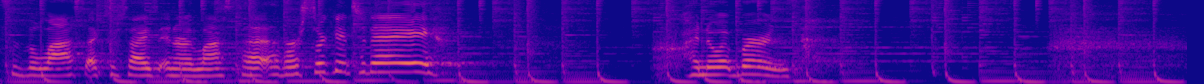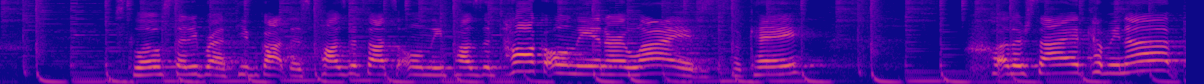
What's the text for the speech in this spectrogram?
This is the last exercise in our last set of our circuit today. I know it burns. Slow, steady breath. You've got this. Positive thoughts only, positive talk only in our lives, okay? Other side coming up.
